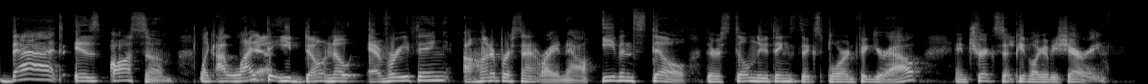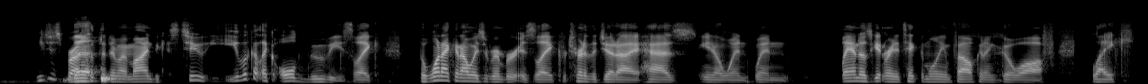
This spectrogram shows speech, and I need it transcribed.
That is awesome. Like I like yeah. that you don't know everything 100% right now. Even still, there's still new things to explore and figure out and tricks that people are going to be sharing. You just brought the, something to my mind because too, you look at like old movies, like the one I can always remember is like Return of the Jedi has, you know, when when Lando's getting ready to take the Millennium Falcon and go off, like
